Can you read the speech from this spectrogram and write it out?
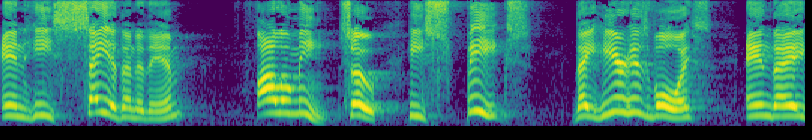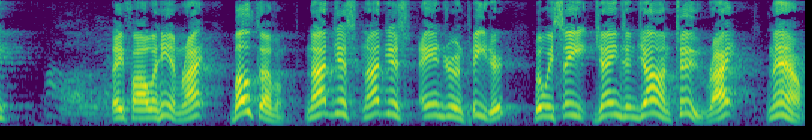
and he saith unto them, Follow me. So he speaks, they hear his voice, and they, they follow him, right? Both of them. Not just, not just Andrew and Peter, but we see James and John too, right? Now,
